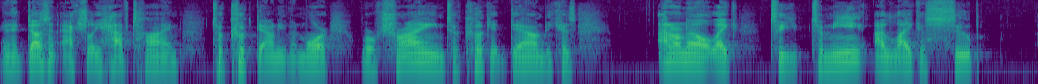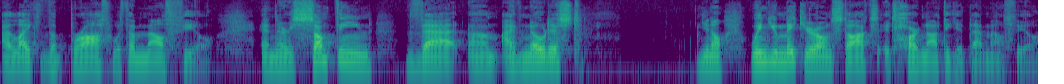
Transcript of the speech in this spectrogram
and it doesn't actually have time to cook down even more. We're trying to cook it down because I don't know, like to to me, I like a soup. I like the broth with a mouthfeel, and there's something that um, I've noticed. You know, when you make your own stocks, it's hard not to get that mouthfeel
